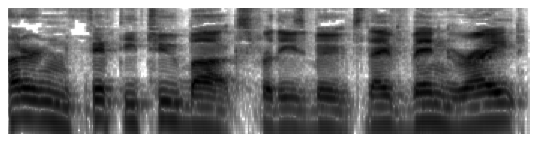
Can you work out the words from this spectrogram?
152 bucks for these boots. They've been great.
